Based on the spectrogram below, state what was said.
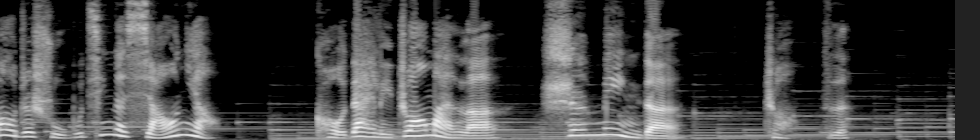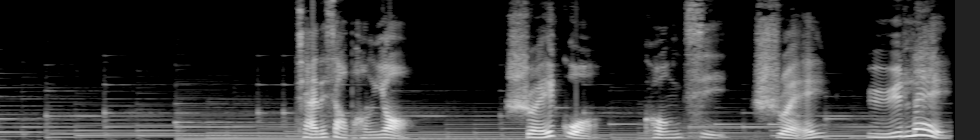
抱着数不清的小鸟，口袋里装满了生命的种子。亲爱的小朋友，水果，空气。水、鱼类、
